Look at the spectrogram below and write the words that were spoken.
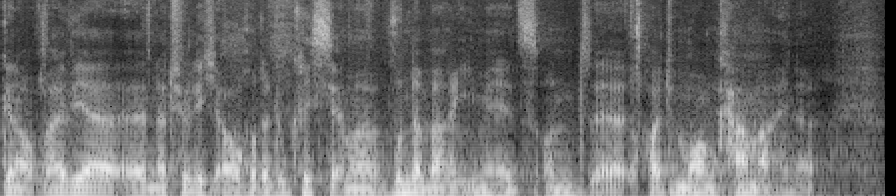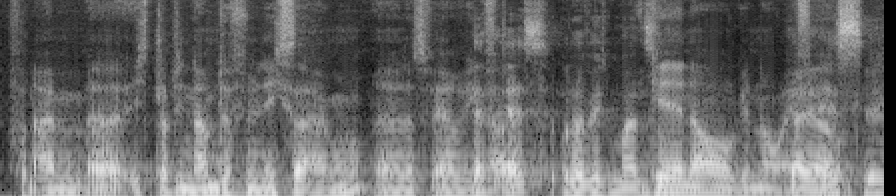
Genau, weil wir äh, natürlich auch, oder du kriegst ja immer wunderbare E-Mails und äh, heute Morgen kam eine von einem, äh, ich glaube, den Namen dürfen wir nicht sagen, äh, das wäre wegen FS oder welchen meinst du? Genau, genau, Ja, ja, FS okay.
